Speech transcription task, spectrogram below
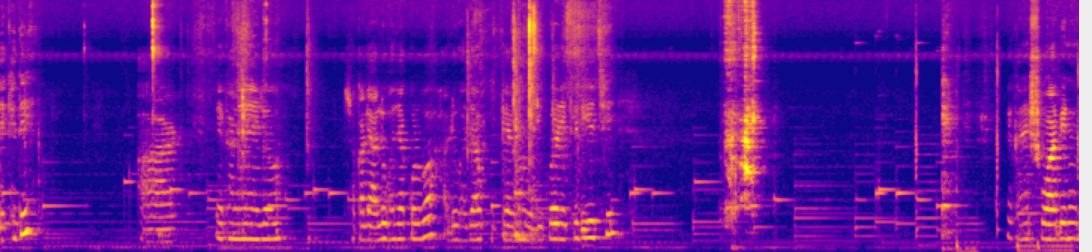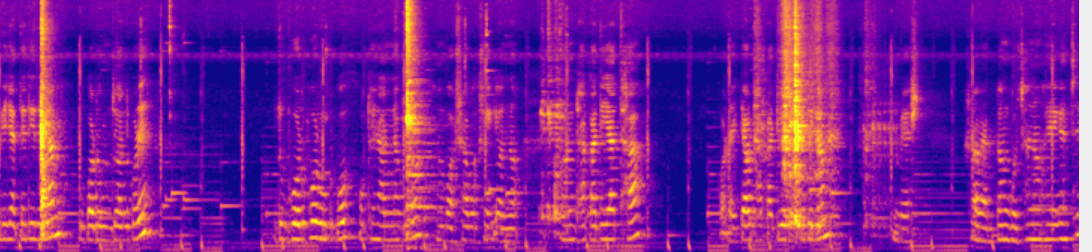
রেখে দিই। আর এখানে সকালে আলু ভাজা করব। আলু ভাজা কুটে একদম রেডি করে রেখে দিয়েছি। এখানে সোয়াবিন ভেজাতে দিয়ে দিলাম, একটু গরম জল করে। একটু ভোর ভোর উঠবো, উঠে রান্নাগুলো বসাবো সেই জন্য। এখন ঢাকা দিয়া থাক, কড়াইটাও ঢাকা দিয়ে রেখে দিলাম। ব্যাস সব একদম গোছানো হয়ে গেছে।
